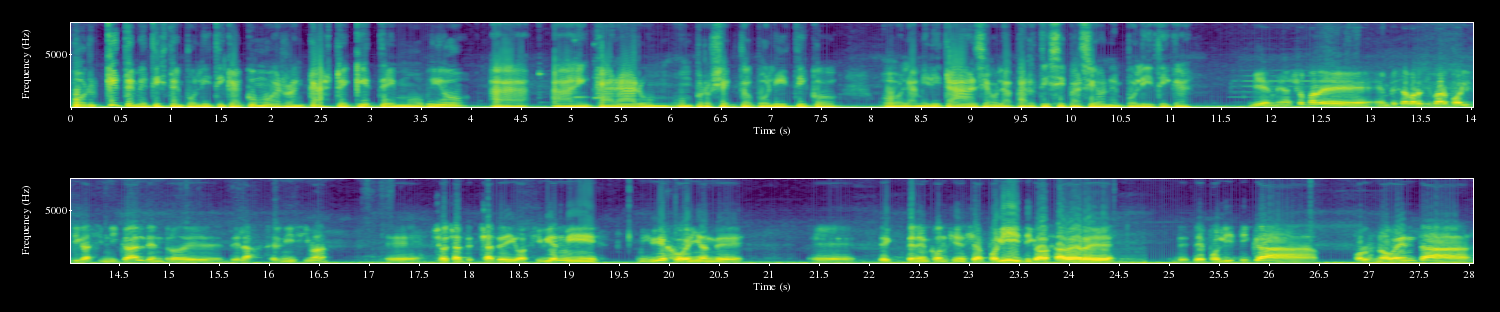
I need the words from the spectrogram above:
por qué te metiste en política, cómo arrancaste, qué te movió a, encarar un proyecto político o la militancia o la participación en política. Bien, mira, yo para- empecé a participar política sindical dentro de, la Serenísima. Eh, yo ya te, digo, si bien mis, mis viejos venían de, eh, tener conciencia política o saber eh, de, de política, por los 90,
